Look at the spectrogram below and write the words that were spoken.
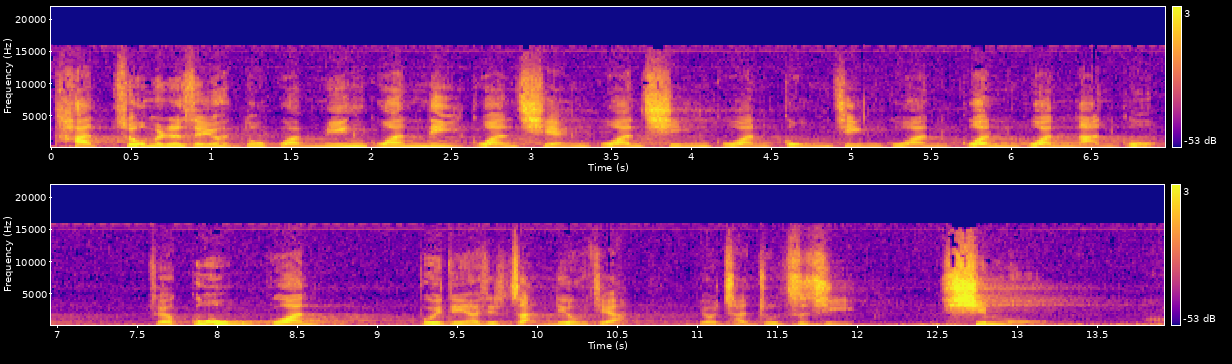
贪，所以我们人生有很多关：名关、利关、钱关、情关、恭敬关，关关难过。只要过五关，不一定要去斩六将，要铲除自己心魔啊，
